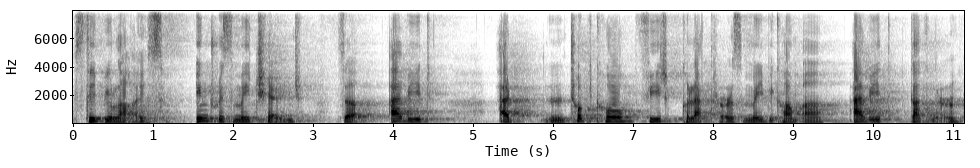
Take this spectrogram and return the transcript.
stabilizes, interests may change. The avid tropical fish collectors may become an avid gardener.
